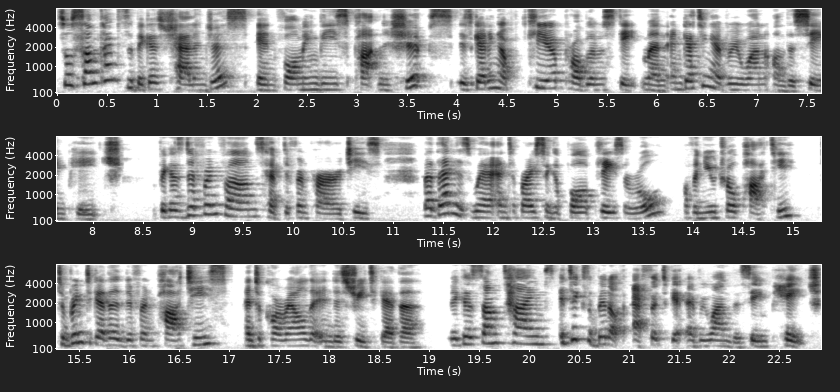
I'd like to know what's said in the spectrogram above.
So sometimes the biggest challenges in forming these partnerships is getting a clear problem statement and getting everyone on the same page because different firms have different priorities. But that is where Enterprise Singapore plays a role of a neutral party to bring together different parties and to corral the industry together. Because sometimes it takes a bit of effort to get everyone on the same page.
